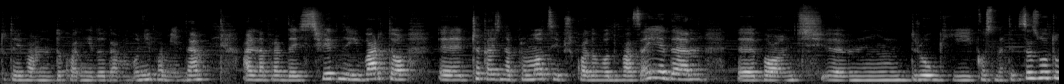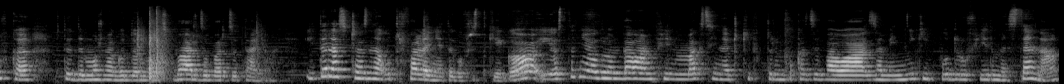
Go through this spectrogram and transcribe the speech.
Tutaj Wam dokładnie dodam, bo nie pamiętam, ale naprawdę jest świetny i warto e, czekać na promocję, przykładowo 2 za 1 e, bądź drugi kosmetyk za złotówkę. Wtedy można go dorwać bardzo, bardzo tanio. I teraz czas na utrwalenie tego wszystkiego. I ostatnio oglądałam film Maxineczki, w którym pokazywała zamienniki pudru firmy Sena,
